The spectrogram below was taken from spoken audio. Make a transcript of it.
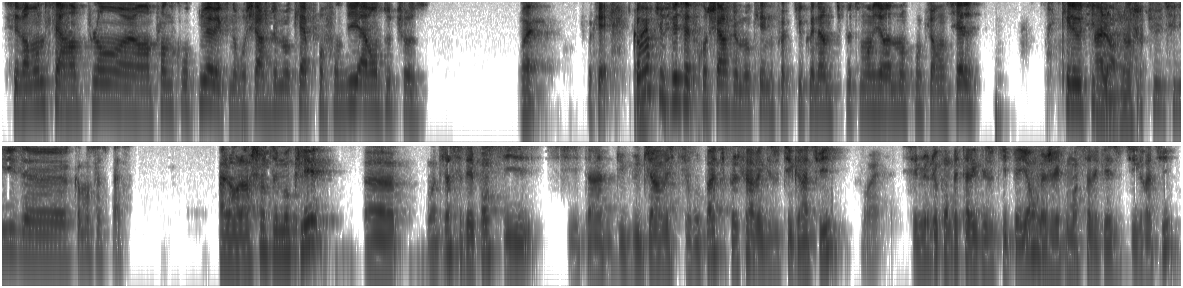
c'est vraiment de faire un plan, euh, un plan de contenu avec une recherche de mots-clés approfondie avant toute chose. Ouais, Ok. Comment tu fais cette recherche de mots-clés une fois que tu connais un petit peu ton environnement concurrentiel? Quel outil Alors, tu, utilises euh, Comment ça se passe? Alors, la recherche de mots-clés, euh, déjà, ça dépend si, si tu as du budget à investir ou pas. Tu peux le faire avec des outils gratuits. C'est mieux de compléter avec des outils payants, mais je vais commencer avec les outils gratuits.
